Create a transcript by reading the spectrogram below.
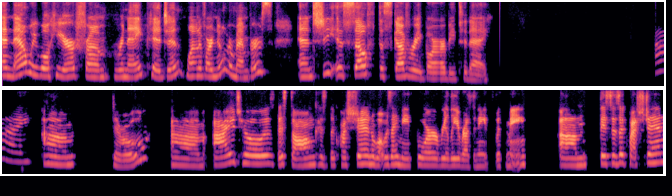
And now we will hear from Renee Pigeon, one of our newer members, and she is self discovery Barbie today. Hi. Um, so um, I chose this song because the question, what was I made for, really resonates with me. Um, this is a question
